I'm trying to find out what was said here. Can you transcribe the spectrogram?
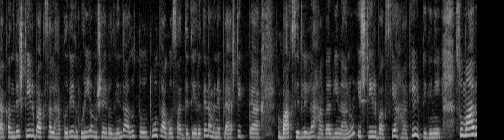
ಯಾಕಂದರೆ ಸ್ಟೀಲ್ ಬಾಕ್ಸಲ್ಲಿ ಹಾಕಿದ್ರೆ ಇದು ಹುಳಿ ಅಂಶ ಇರೋದ್ರಿಂದ ಅದು ತೂತಾಗೋ ಸಾಧ್ಯತೆ ಇರುತ್ತೆ. ನಮ್ಮನೆ ಪ್ಲಾಸ್ಟಿಕ್ ಬಾಕ್ಸ್ ಇರಲಿಲ್ಲ. ಹಾಗಾಗಿ ನಾನು ಈ ಸ್ಟೀಲ್ ಬಾಕ್ಸ್ಗೆ ಹಾಕಿ ಇಟ್ಟಿದ್ದೀನಿ. ಸುಮಾರು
